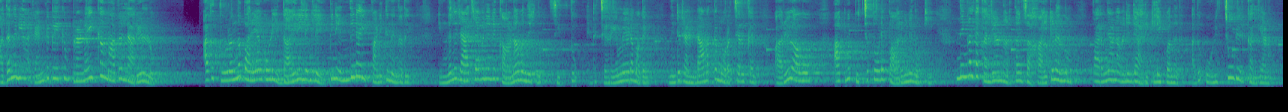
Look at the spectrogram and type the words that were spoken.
അതങ്ങനെയാ രണ്ടുപേർക്കും പ്രണയിക്കാൻ മാത്രമല്ല അറിയുള്ളൂ? അത് തുറന്നു പറയാൻ കൂടി ധൈര്യമില്ലെങ്കിലേ പിന്നെ എന്തിനാ ഈ പണിക്ക് നിന്നത്? ഇന്നലെ രാത്രി അവൻ എന്നെ കാണാൻ വന്നിരുന്നു. സിദ്ധു എന്റെ ചെറിയമ്മയുടെ മകൻ നിന്റെ രണ്ടാമത്തെ മുറച്ചെറുക്കൻ അറിയാവോ? അഗ്നി പുച്ഛത്തോടെ പാറുവിനെ നോക്കി. നിങ്ങളുടെ കല്യാണം നടത്താൻ സഹായിക്കണമെന്നും പറഞ്ഞാണ് അവൻ എന്റെ അരികിലേക്ക് വന്നത്. അത് ഒളിച്ചോടി ഒരു കല്യാണം.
